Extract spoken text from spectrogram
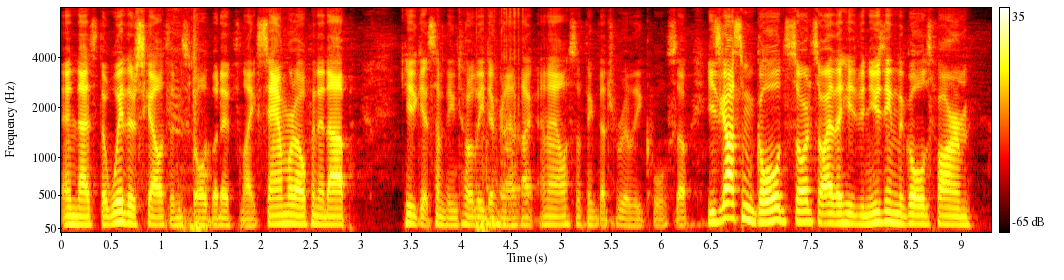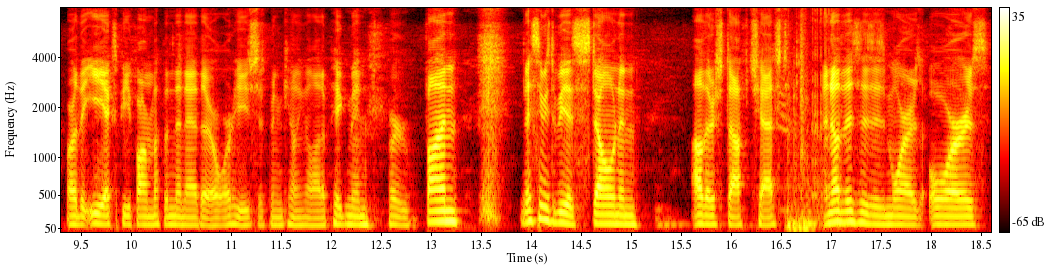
and that's the Wither Skeleton Skull. But if like Sam were to open it up, he'd get something totally different. And I also think that's really cool. So he's got some gold swords, so either he's been using the gold farm or the EXP farm up in the nether, or he's just been killing a lot of pigmen for fun. This seems to be his stone and other stuff chest. I know this is his more his ores.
